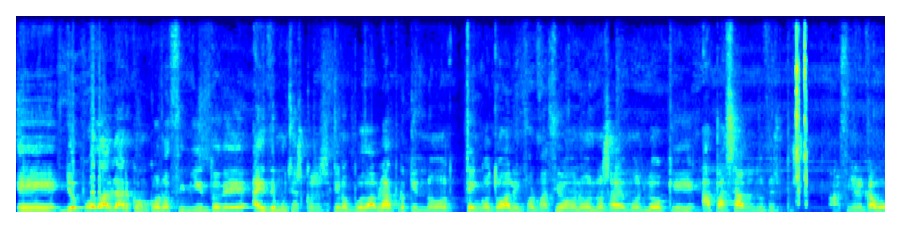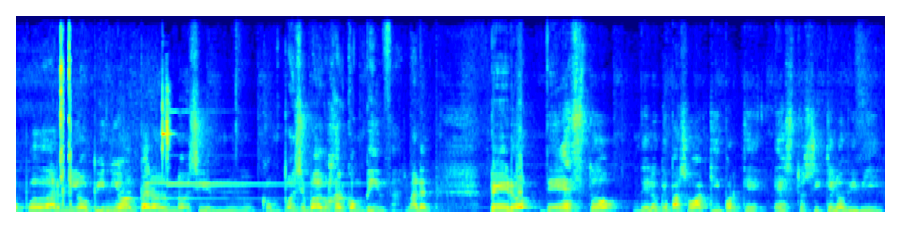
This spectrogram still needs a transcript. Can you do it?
Eh, yo puedo hablar con conocimiento de... Hay de muchas cosas que no puedo hablar porque no tengo toda la información o no sabemos lo que ha pasado, entonces pues al fin y al cabo puedo dar mi opinión, pero no, sin, pues se puede coger con pinzas, ¿vale? Pero de esto, de lo que pasó aquí, porque esto sí que lo viví,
